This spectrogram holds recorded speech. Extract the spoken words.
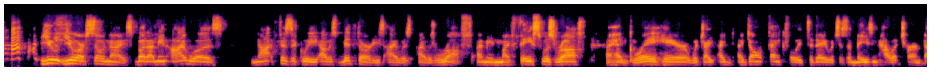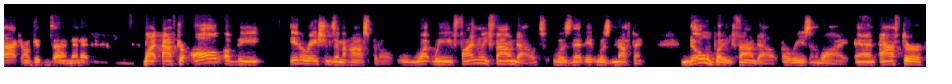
you, you are so nice. But I mean, I was not physically, I was mid 30s. I was, I was rough. I mean, my face was rough. I had gray hair, which I, I, I don't thankfully today, which is amazing how it turned back. And I'll get into that in a minute. But after all of the iterations in the hospital, what we finally found out was that it was nothing. Nobody found out a reason why. And after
